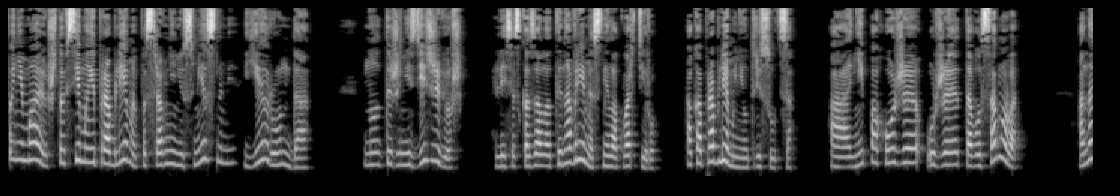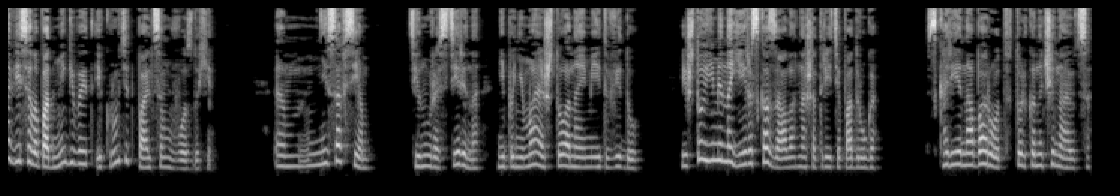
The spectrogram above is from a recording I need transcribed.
Понимаю, что все мои проблемы по сравнению с местными – ерунда. Но ты же не здесь живешь? Леся сказала, ты на время сняла квартиру пока проблемы не утрясутся. А они, похоже, уже того самого? Она весело подмигивает и крутит пальцем в воздухе. Эм, не совсем. Тяну растерянно, не понимая, что она имеет в виду. И что именно ей рассказала наша третья подруга. Скорее наоборот, только начинаются.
